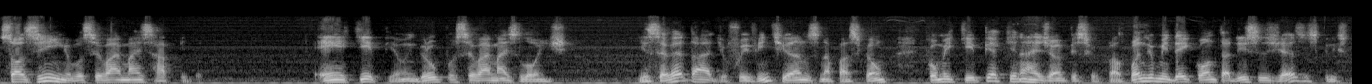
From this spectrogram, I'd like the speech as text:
Sozinho você vai mais rápido. Em equipe ou em grupo você vai mais longe. Isso é verdade. Eu fui 20 anos na Pascão como equipe aqui na região episcopal. Quando eu me dei conta disso, Jesus Cristo.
